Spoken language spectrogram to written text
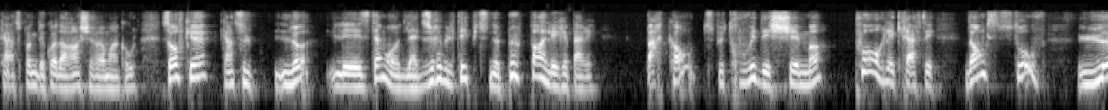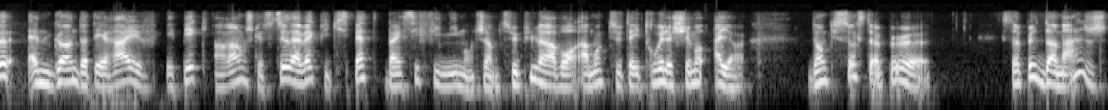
Quand tu pognes de quoi d'orange, c'est vraiment cool. Sauf que quand tu l'as, les items ont de la durabilité puis tu ne peux pas les réparer. Par contre, tu peux trouver des schémas pour les crafter. Donc, si tu trouves le handgun de tes rêves épique orange que tu tires avec puis qui se pète, ben c'est fini, mon chum. Tu ne peux plus le avoir à moins que tu t'aies trouvé le schéma ailleurs. Donc, ça, c'est un peu. Euh, c'est un peu dommage.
